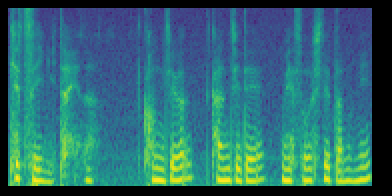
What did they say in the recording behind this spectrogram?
決意みたいな。感じ感じで瞑想してたのに。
